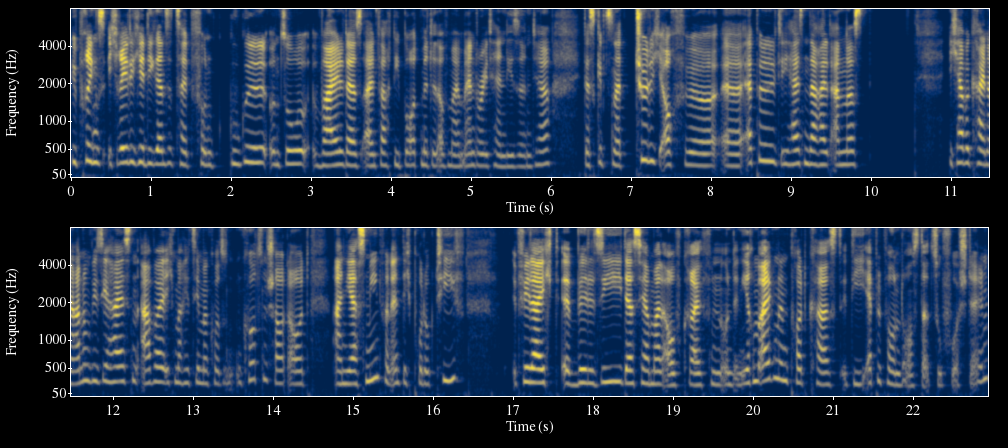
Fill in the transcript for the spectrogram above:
Übrigens, ich rede hier die ganze Zeit von Google und so, weil das einfach die Bordmittel auf meinem Android-Handy sind, ja. Das gibt es natürlich auch für äh, Apple, die heißen da halt anders. Ich habe keine Ahnung, wie sie heißen, aber ich mache jetzt hier mal kurz einen kurzen Shoutout an Jasmin von Endlich Produktiv. Vielleicht äh, will sie das ja mal aufgreifen und in ihrem eigenen Podcast die Apple Pendants dazu vorstellen.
